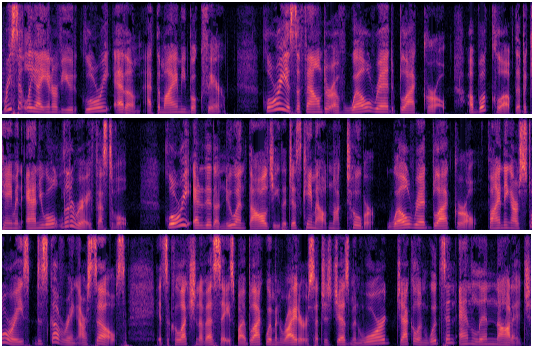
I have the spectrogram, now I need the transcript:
Recently, I interviewed Glory Edim at the Miami Book Fair. Glory is the founder of Well Read Black Girl, a book club that became an annual literary festival. Glory edited a new anthology that just came out in October, Well Read Black Girl Finding Our Stories, Discovering Ourselves. It's a collection of essays by black women writers such as Jesmyn Ward, Jacqueline Woodson, and Lynn Nottage.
